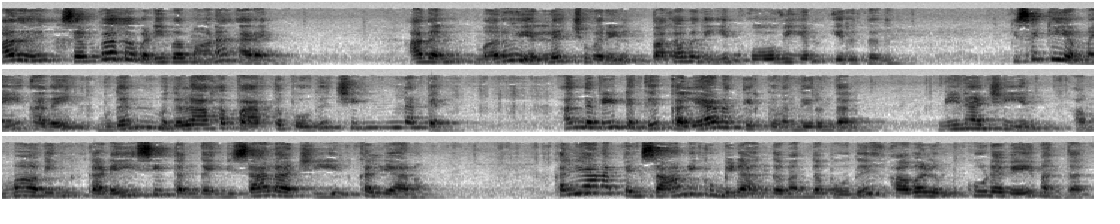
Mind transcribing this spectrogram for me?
அது செவ்வக வடிவமான அறை. அதன் மறு எல்லைச் சுவரில் பகவதியின் ஓவியம் இருந்தது. இசக்கியம்மை அதை முதன் முதலாக பார்த்தபோது சின்ன பெண். அந்த வீட்டுக்கு கல்யாணத்திற்கு வந்திருந்தாள். மீனாட்சியின் அம்மாவின் கடைசி தங்கை விசாலாட்சியின் கல்யாணம். கல்யாண பெண் சாமி கும்பிட அங்க வந்தபோது அவளும் கூடவே வந்தாள்.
